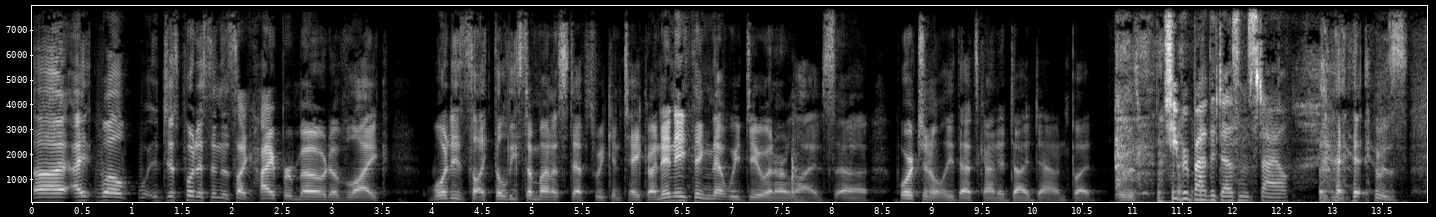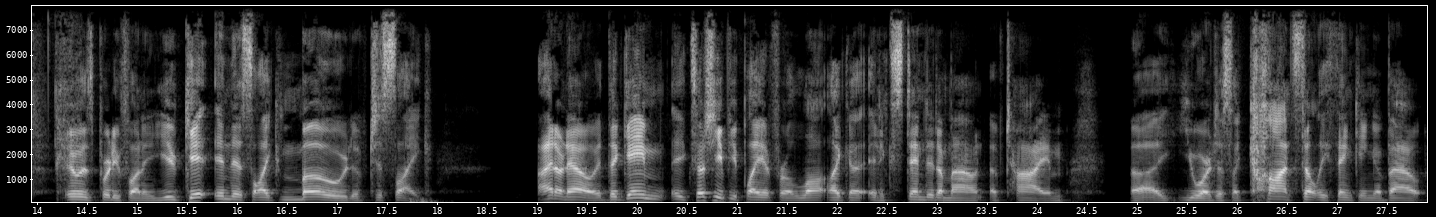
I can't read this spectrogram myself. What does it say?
Uh, I well, it just put us in this like hyper mode of like what is like the least amount of steps we can take on anything that we do in our lives. Uh, fortunately, that's kind of died down, but it was cheaper by the dozen style. it was it was pretty funny. You get in this like mode of just like I don't know the game, especially if you play it for a lot, like a, an extended amount of time. Uh, you are just like constantly thinking about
